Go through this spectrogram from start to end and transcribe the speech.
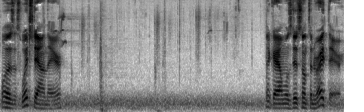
Well, there's a switch down there. I think I almost did something right there.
